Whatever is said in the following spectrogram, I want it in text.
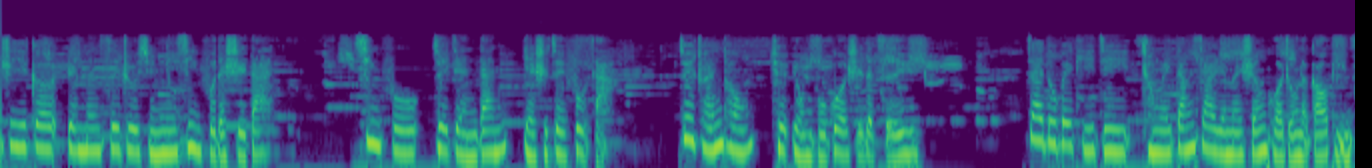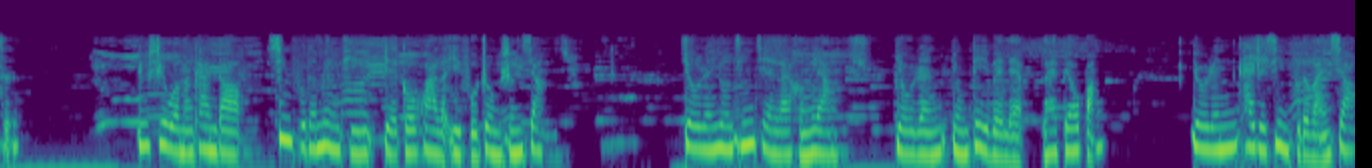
这是一个人们四处寻觅幸福的时代，幸福最简单也是最复杂、最传统却永不过时的词语，再度被提及，成为当下人们生活中的高频词。于是我们看到，幸福的命题也勾画了一幅众生相。有人用金钱来衡量，有人用地位来来标榜。有人开着幸福的玩笑，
